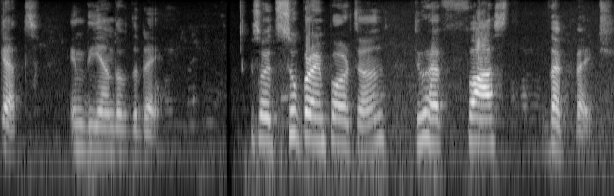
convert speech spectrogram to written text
get in the end of the day. So it's super important to have fast web page.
